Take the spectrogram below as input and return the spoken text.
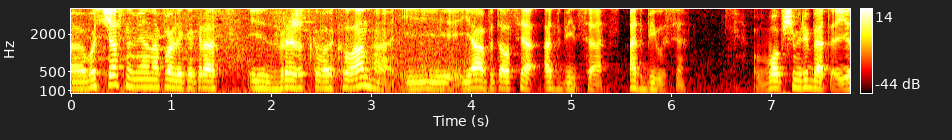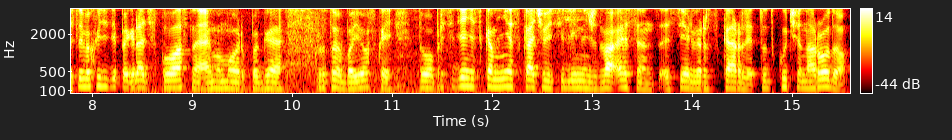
Э, Вот сейчас на меня напали как раз из вражеского клана, и я пытался отбиться. Отбился. В общем, ребята, если вы хотите поиграть в классное MMORPG с крутой боевкой, то присоединяйтесь ко мне, скачивайте Lineage 2 Essence, сервер Scarlet. Тут куча народу,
